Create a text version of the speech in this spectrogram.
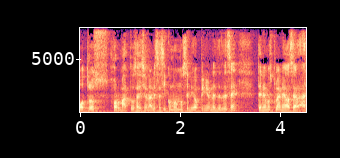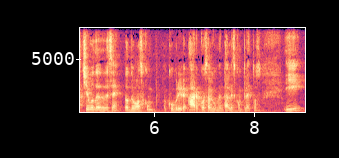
otros formatos adicionales, así como hemos tenido opiniones de DC. Tenemos planeado hacer archivos de DC, donde vamos a, cu- a cubrir arcos argumentales completos. Y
